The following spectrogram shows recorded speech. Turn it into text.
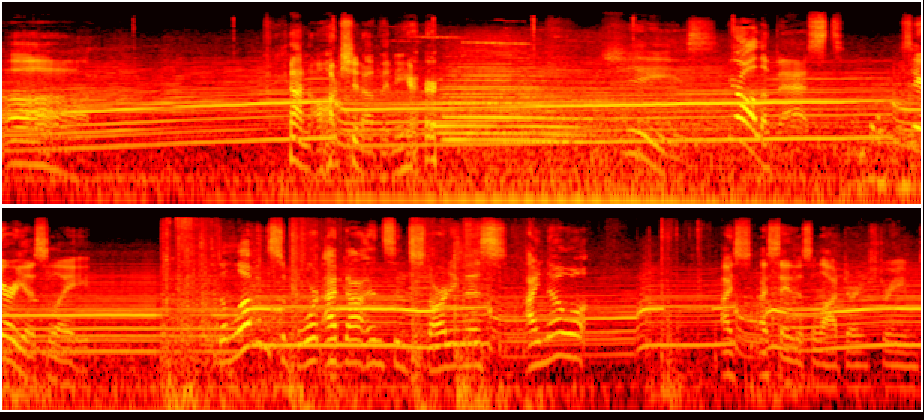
Oh. Got an auction up in here. Jeez. You're all the best. Seriously. The love and support I've gotten since starting this, I know I, I say this a lot during streams.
